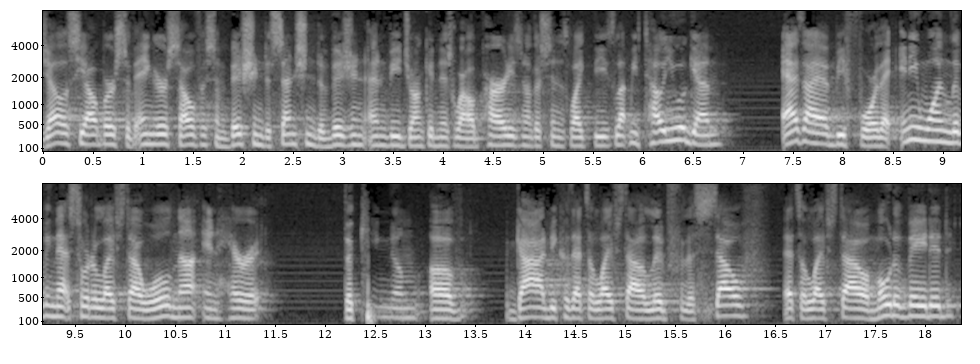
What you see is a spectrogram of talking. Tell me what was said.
jealousy, outbursts of anger, selfish ambition, dissension, division, envy, drunkenness, wild parties, and other sins like these. Let me tell you again, as I have before, that anyone living that sort of lifestyle will not inherit the kingdom of God because that's a lifestyle lived for the self. That's a lifestyle motivated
